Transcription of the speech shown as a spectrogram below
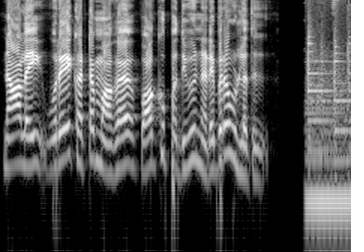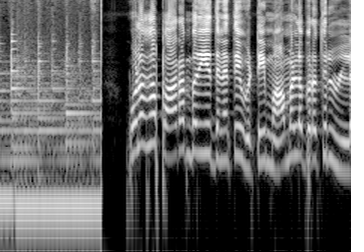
நாளை ஒரே கட்டமாக வாக்குப்பதிவு நடைபெற உள்ளது உலக பாரம்பரிய தினத்தை ஒட்டி மாமல்லபுரத்தில் உள்ள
